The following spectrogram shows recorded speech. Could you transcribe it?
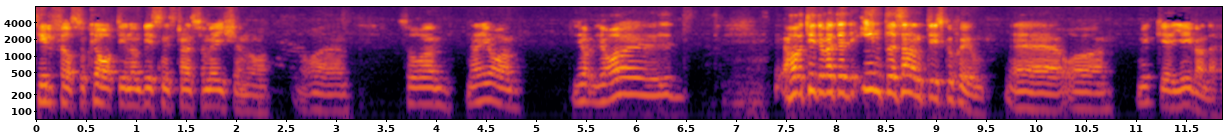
tillför såklart inom business transformation. Och, och eh, så eh, nej, jag, jag, jag, jag har tyckt det varit en intressant diskussion eh, och mycket givande.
